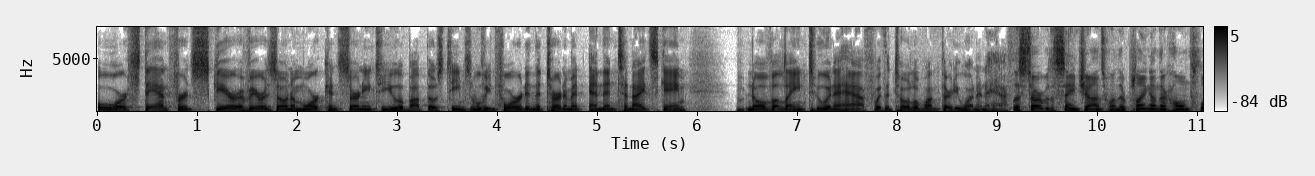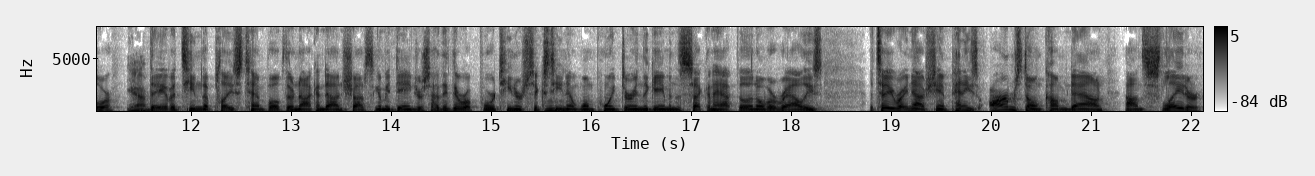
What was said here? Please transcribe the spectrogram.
or Stanford's scare of Arizona more concerning to you about those teams moving forward in the tournament? And then tonight's game, Nova laying two and a half with a total of 131 and a half. Let's start with the St. John's one. They're playing on their home floor. Yeah. They have a team that plays tempo. If they're knocking down shots, it's going to be dangerous. I think they were up 14 or 16 mm-hmm. at one point during the game in the second half. Villanova rallies. I'll tell you right now, if Champagnie's arms don't come down on Slater,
